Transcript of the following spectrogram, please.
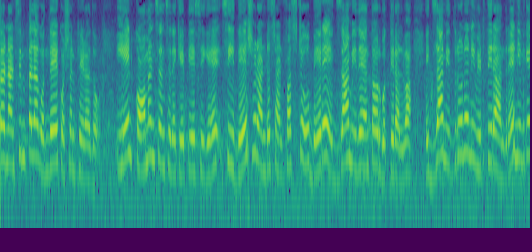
ಸರ್ ನಾನು ಸಿಂಪಲ್ ಆಗಿ ಒಂದೇ ಕ್ವಶನ್ ಕೇಳೋದು. ಏನು ಕಾಮನ್ ಸೆನ್ಸ್ ಇದೆ ಕೆ ಪಿ ಎಸ್ ಸಿಗೆ see they should understand first ಬೇರೆ ಎಕ್ಸಾಮ್ ಇದೆ ಅಂತ ಅವ್ರಿಗೆ ಗೊತ್ತಿರಲ್ವಾ? ಎಕ್ಸಾಮ್ ಇದ್ರೂ ನೀವು ಇಡ್ತೀರಾ ಅಂದರೆ ನಿಮಗೆ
